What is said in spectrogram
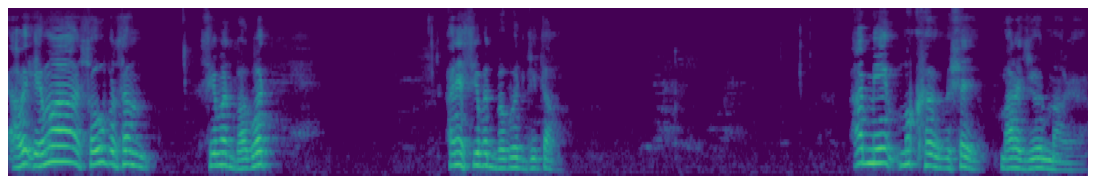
હવે એમાં સૌ પ્રથમ શ્રીમદ ભાગવત અને શ્રીમદ ભગવદ્ ગીતા. આ મેં મુખ્ય વિષય મારા જીવનમાં આવ્યા.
